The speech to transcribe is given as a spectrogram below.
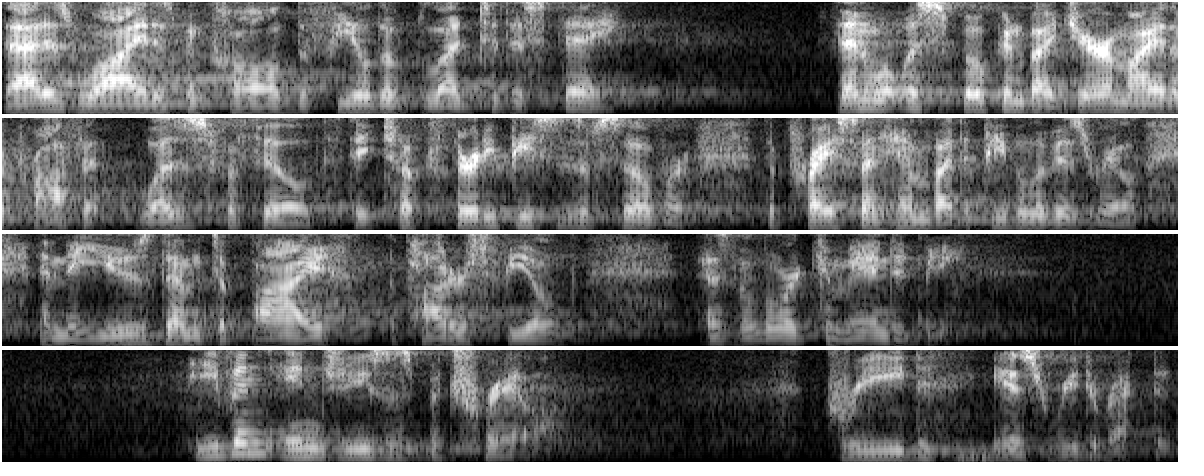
That is why it has been called the field of blood to this day. Then what was spoken by Jeremiah the prophet was fulfilled. They took 30 pieces of silver, the price on him by the people of Israel, and they used them to buy the potter's field as the Lord commanded me. Even in Jesus' betrayal, greed is redirected.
